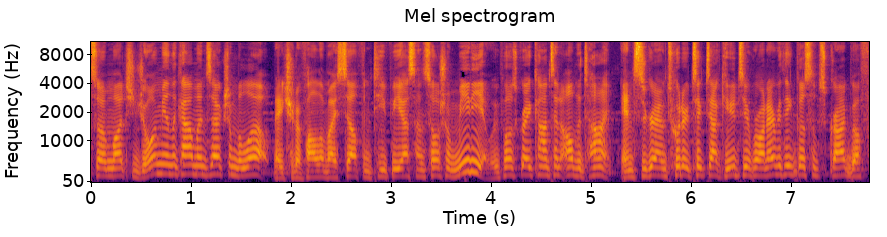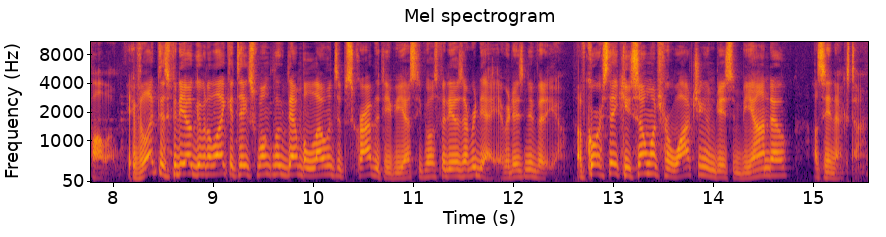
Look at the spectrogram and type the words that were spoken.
so much? Join me in the comment section below. Make sure to follow myself and TPS on social media. We post great content all the time. Instagram, Twitter, TikTok, YouTube, on everything. Go subscribe, go follow. If you like this video, give it a like. It takes one click down below and subscribe to TPS. We post videos every day. Every day's a new video. Of course, thank you so much for watching. I'm Jason Biondo. I'll see you next time.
